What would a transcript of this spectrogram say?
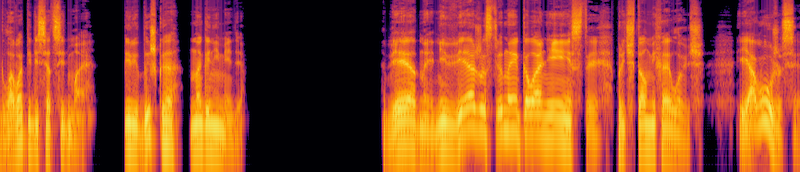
Глава 57. Передышка на Ганимеде. «Бедные, невежественные колонисты!» — причитал Михайлович. «Я в ужасе.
